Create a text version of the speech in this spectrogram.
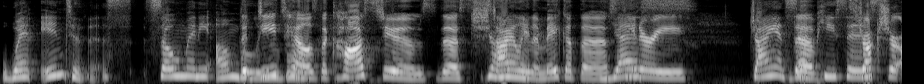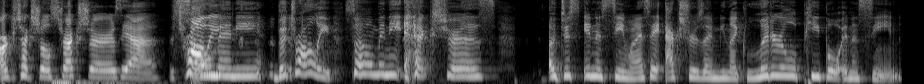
went into this. So many unbelievable. The details, the costumes, the giant, styling, the makeup, the yes, scenery. Giant set pieces. Structure, architectural structures. Yeah. The trolley. So many, the trolley. So many extras uh, just in a scene. When I say extras, I mean like literal people in a scene.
